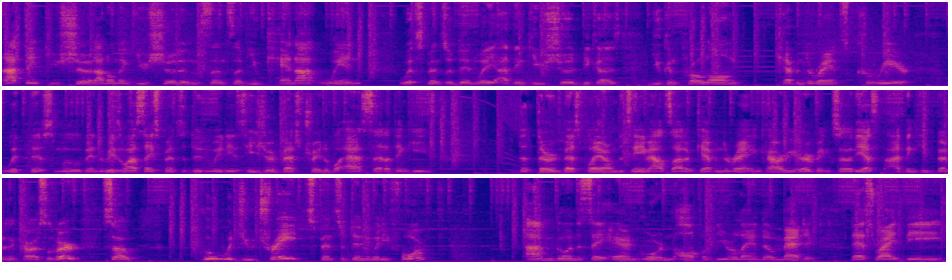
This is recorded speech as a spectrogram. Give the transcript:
I think you should. I don't think you should in the sense of you cannot win with Spencer Dinwiddie. I think you should because you can prolong Kevin Durant's career with this move. And the reason why I say Spencer Dinwiddie is he's your best tradable asset. I think he's the third best player on the team outside of Kevin Durant and Kyrie Irving. So yes, I think he's better than Caris LeVert. So who would you trade Spencer Dinwiddie for? I'm going to say Aaron Gordon off of the Orlando Magic. That's right, the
